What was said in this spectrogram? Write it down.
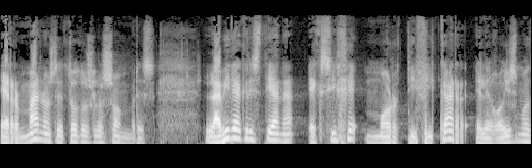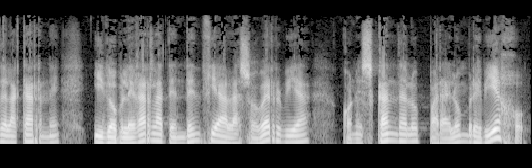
hermanos de todos los hombres, la vida cristiana exige mortificar el egoísmo de la carne y doblegar la tendencia a la soberbia con escándalo para el hombre viejo.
